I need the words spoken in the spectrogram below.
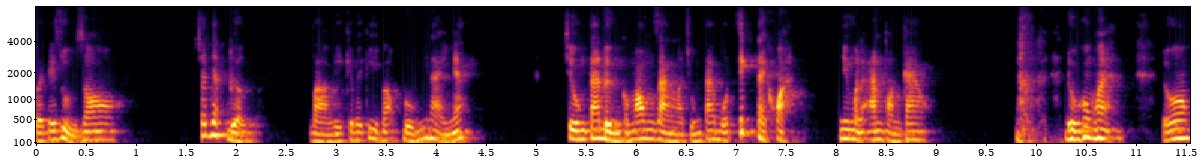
với cái rủi ro chấp nhận được và vì cái, với kỳ vọng đúng như này nhé. Chứ chúng ta đừng có mong rằng là chúng ta muốn x tài khoản nhưng mà lại an toàn cao. Đúng không ạ? Đúng không?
